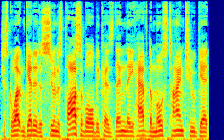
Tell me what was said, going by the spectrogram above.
just go out and get it as soon as possible because then they have the most time to get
